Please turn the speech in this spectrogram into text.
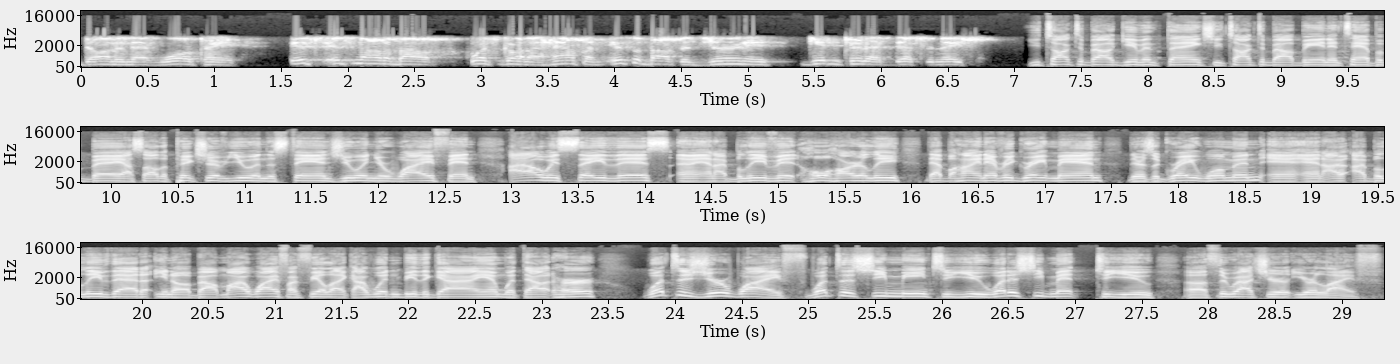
donning that war paint. It's it's not about what's going to happen. It's about the journey getting to that destination. You talked about giving thanks. You talked about being in Tampa Bay. I saw the picture of you in the stands, you and your wife. And I always say this, and I believe it wholeheartedly that behind every great man, there's a great woman. And, and I, I believe that, you know, about my wife, I feel like I wouldn't be the guy I am without her. What does your wife, what does she mean to you? What has she meant to you uh, throughout your, your life?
